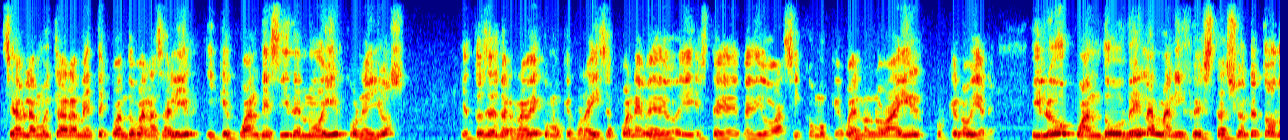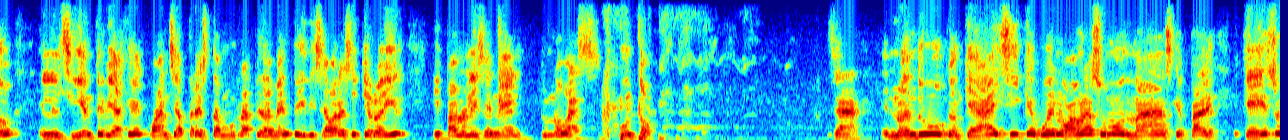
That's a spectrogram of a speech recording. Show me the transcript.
se habla muy claramente cuando van a salir y que Juan decide no ir con ellos. Y entonces Bernabé como que por ahí se pone medio, este, medio así como que, bueno, no va a ir, ¿por qué no viene? Y luego cuando ve la manifestación de todo, en el siguiente viaje, Juan se apresta muy rápidamente y dice, ahora sí quiero ir. Y Pablo le dice, él, tú no vas, punto. o sea, no anduvo con que, ay, sí, qué bueno, ahora somos más, qué padre, que eso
